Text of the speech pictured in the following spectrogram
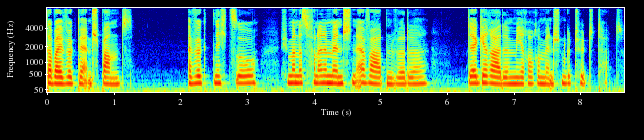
Dabei wirkt er entspannt. Er wirkt nicht so, wie man es von einem Menschen erwarten würde, der gerade mehrere Menschen getötet hat.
